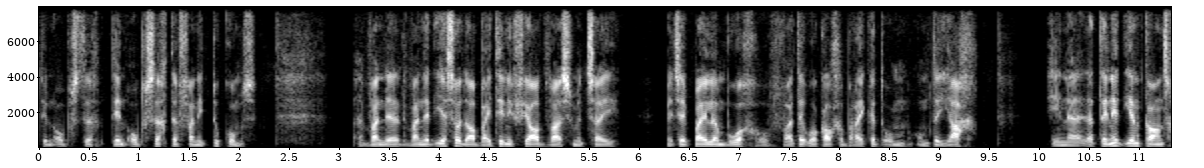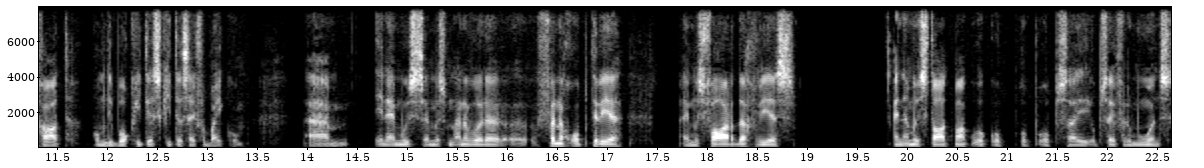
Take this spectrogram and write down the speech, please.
ten opsig ten opsigte van die toekoms. Wanneer wanneer Esau daar buite in die veld was met sy met sy pyl en boog of wat hy ook al gebruik het om om te jag en uh, dat hy net een kans gehad om die bokkie te skiet as hy verbykom. Ehm um, en hy moes hy moes met ander woorde uh, vinnig optree. Hy moes vaardig wees en hy moes staat maak ook op op op sy op sy vermoëns.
